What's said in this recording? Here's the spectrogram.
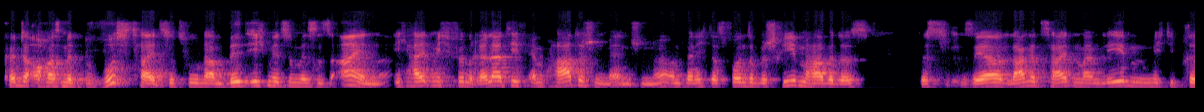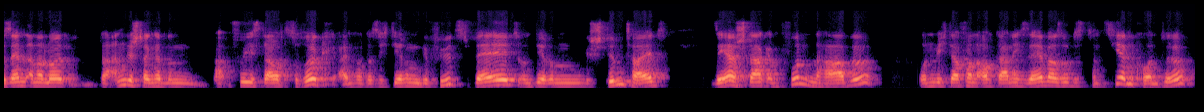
könnte auch was mit Bewusstheit zu tun haben, bilde ich mir zumindest ein. Ich halte mich für einen relativ empathischen Menschen. Ne? Und wenn ich das vorhin so beschrieben habe, dass das sehr lange Zeit in meinem Leben mich die Präsenz anderer Leute angestrengt hat, dann führe ich es darauf zurück, einfach, dass ich deren Gefühlswelt und deren Gestimmtheit sehr stark empfunden habe und mich davon auch gar nicht selber so distanzieren konnte.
